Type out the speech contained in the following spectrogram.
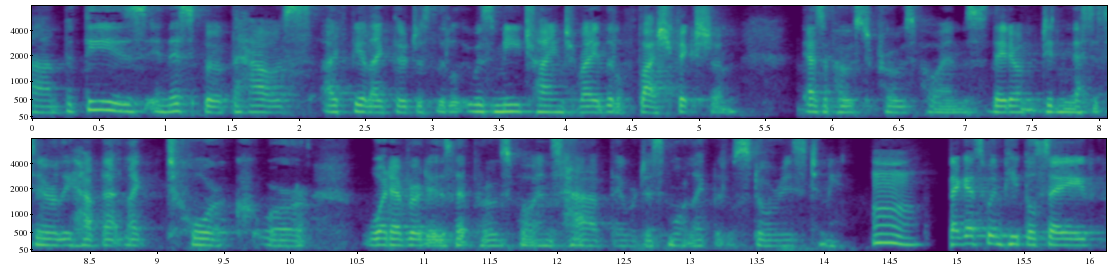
Um, but these in this book, The House, I feel like they're just little, it was me trying to write little flash fiction as opposed to prose poems. They don't, didn't necessarily have that like torque or whatever it is that prose poems have. They were just more like little stories to me. Mm. I guess when people say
